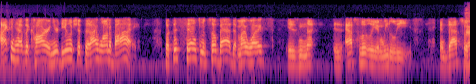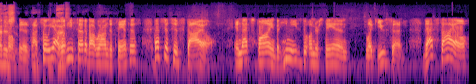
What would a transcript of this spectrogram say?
I can have the car in your dealership that I want to buy, but this salesman's so bad that my wife is not is absolutely, and we leave. And that's what That is- Trump is. Uh, So yeah, what he said about Ron DeSantis, that's just his style, and that's fine. But he needs to understand, like you said, that style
